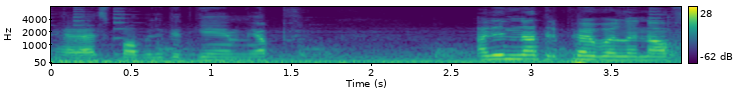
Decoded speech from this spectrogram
Yeah, that's probably a good game, yep. I did not repair well enough.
